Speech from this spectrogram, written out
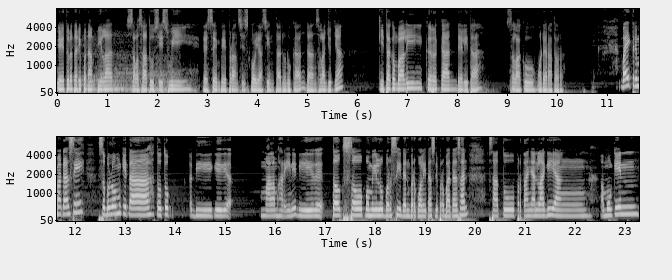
Ya itu tadi penampilan salah satu siswi SMP Francisco Yasinta Nunukan dan selanjutnya kita kembali ke rekan Delita selaku moderator. Baik, terima kasih. Sebelum kita tutup di malam hari ini di talk show pemilu bersih dan berkualitas di perbatasan, satu pertanyaan lagi yang eh, mungkin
